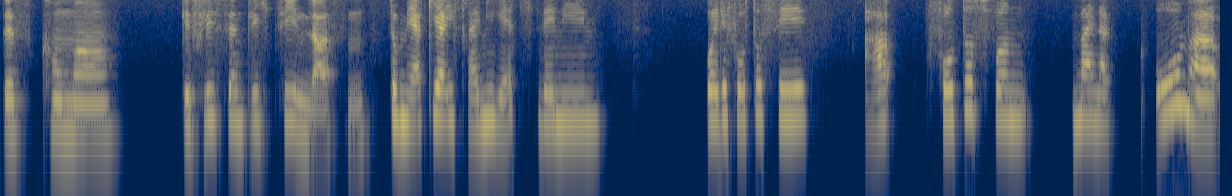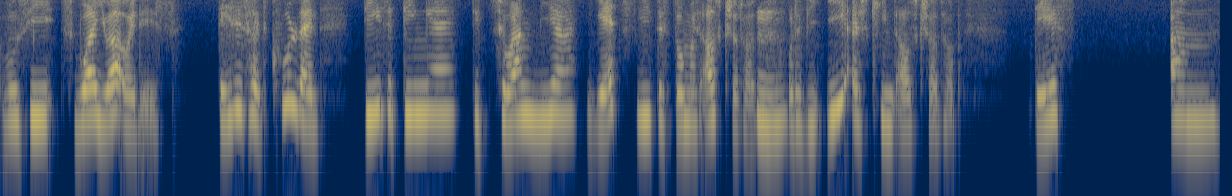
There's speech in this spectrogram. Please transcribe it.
das kann man geflissentlich ziehen lassen. Da merke ich ja, ich freue mich jetzt, wenn ich alte Fotos sehe, auch Fotos von meiner Oma, wo sie zwei Jahre alt ist. Das ist halt cool, weil diese Dinge, die zeigen mir jetzt, wie das damals ausgeschaut hat mhm. oder wie ich als Kind ausgeschaut habe. Das, ähm,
